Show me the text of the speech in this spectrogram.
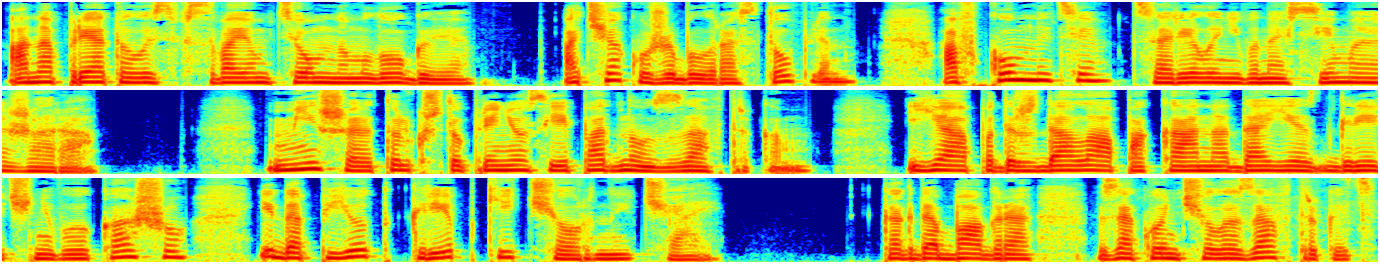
Она пряталась в своем темном логове. Очаг уже был растоплен, а в комнате царила невыносимая жара. Миша только что принес ей поднос с завтраком. Я подождала, пока она доест гречневую кашу и допьет крепкий черный чай. Когда Багра закончила завтракать,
